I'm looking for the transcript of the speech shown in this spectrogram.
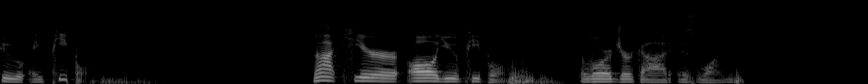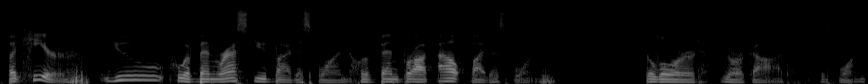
to a people. Not hear all you people, the Lord your God is one. But here, you who have been rescued by this one, who have been brought out by this one, the Lord your God is one.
